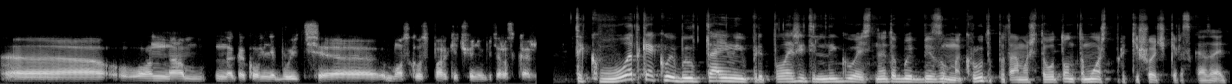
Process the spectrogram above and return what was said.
э, он нам на каком-нибудь э, Moscow парке что-нибудь расскажет. Так вот какой был тайный предположительный гость. Но это будет безумно круто, потому что вот он-то может про кишочки рассказать.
